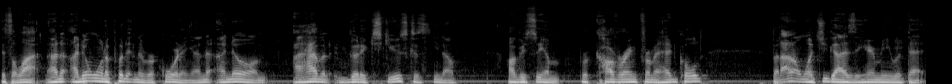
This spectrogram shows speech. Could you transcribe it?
It's a lot. I don't, I don't want to put it in the recording. I know, I know I'm, I have a good excuse because, you know, obviously I'm recovering from a head cold. But I don't want you guys to hear me with that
